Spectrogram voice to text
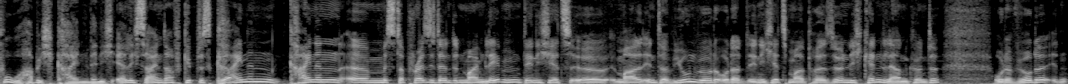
Puh, habe ich keinen. Wenn ich ehrlich sein darf, gibt es keinen, keinen äh, Mr. President in meinem Leben, den ich jetzt äh, mal interviewen würde oder den ich jetzt mal persönlich kennenlernen könnte oder würde.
